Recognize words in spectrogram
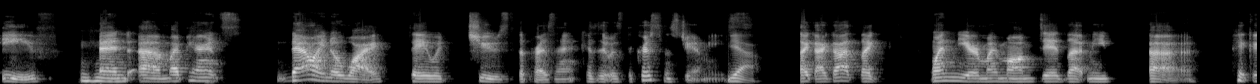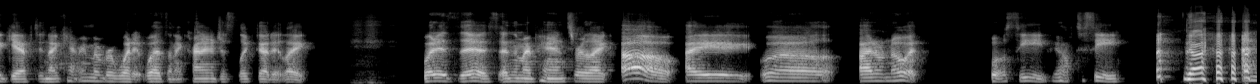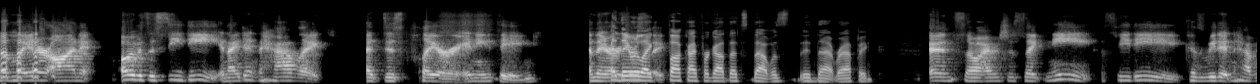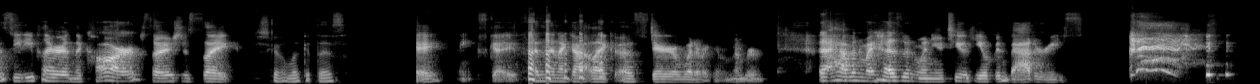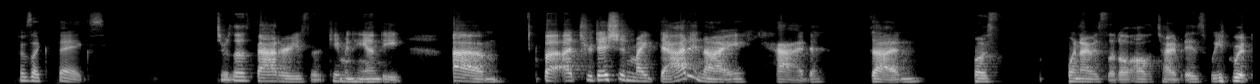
Eve. Mhm. And um, my parents, now I know why they would choose the present because it was the Christmas jammies. yeah, Like I got like one year, my mom did let me uh, pick a gift, and I can't remember what it was. And I kind of just looked at it like, what is this? And then my parents were like, oh, I, well, I don't know it. We'll see. You have to see and then later on it, oh it was a cd and i didn't have like a disc player or anything and they were, and they were just like, "Fuck, I forgot that's that was in that wrapping." And so i was just like neat cd because we didn't have a cd player in the car so i was just like Just gonna look at this. okay thanks guys and then i got like a stereo whatever i can remember that happened to my husband one year too he opened batteries I was like, "Thanks." through those batteries that came in handy. Um, but a tradition my dad and I had done most when I was little all the time is we would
